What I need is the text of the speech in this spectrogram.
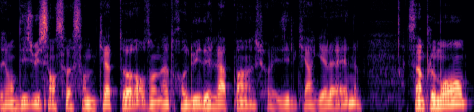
Et en 1874, on introduit des lapins sur les îles Kerguelen, simplement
